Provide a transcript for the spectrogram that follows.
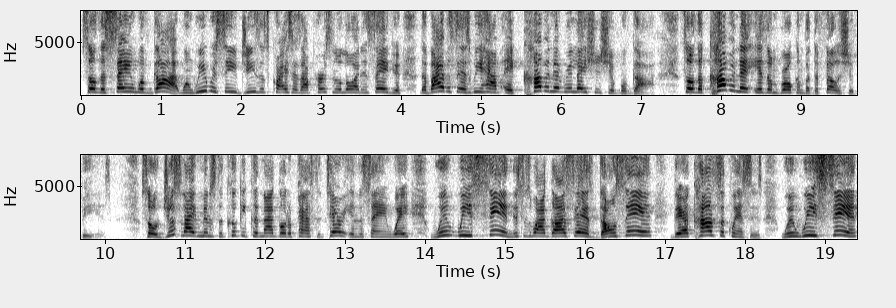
So the same with God. When we receive Jesus Christ as our personal Lord and Savior, the Bible says we have a covenant relationship with God. So the covenant isn't broken, but the fellowship is. So just like Minister Cookie could not go to Pastor Terry in the same way, when we sin, this is why God says, don't sin. There are consequences. When we sin,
